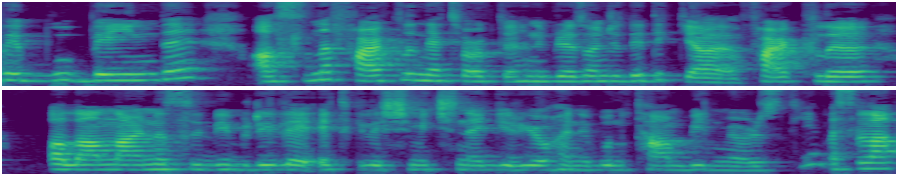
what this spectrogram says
ve bu beyinde aslında farklı networkler hani biraz önce dedik ya farklı alanlar nasıl birbiriyle etkileşim içine giriyor hani bunu tam bilmiyoruz diye. Mesela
